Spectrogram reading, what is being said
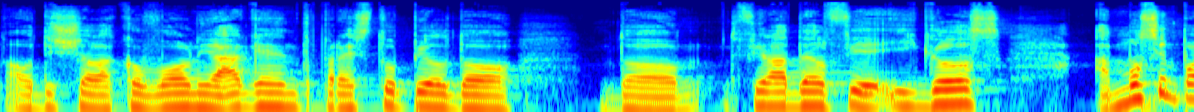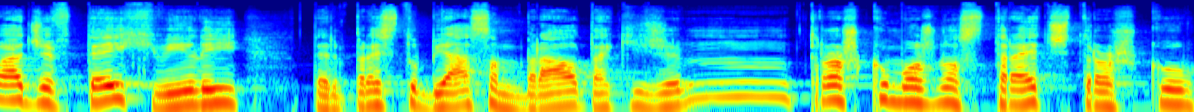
odišiel ako voľný agent, prestúpil do do Philadelphia Eagles a musím povedať, že v tej chvíli ten prestup ja som bral taký, že mm, trošku možno stretch, trošku,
